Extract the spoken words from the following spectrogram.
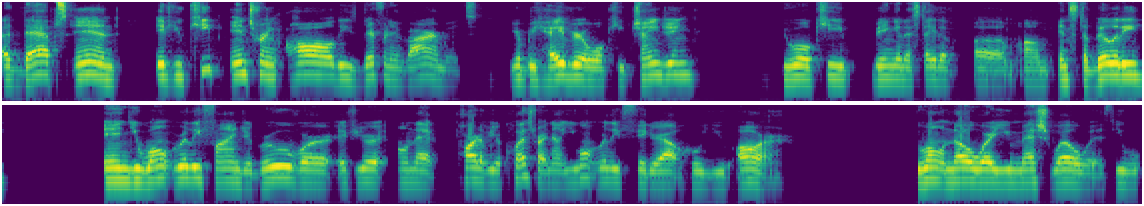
adapts. And if you keep entering all these different environments, your behavior will keep changing. You will keep being in a state of um, um, instability. And you won't really find your groove, or if you're on that part of your quest right now, you won't really figure out who you are. You won't know where you mesh well with. You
